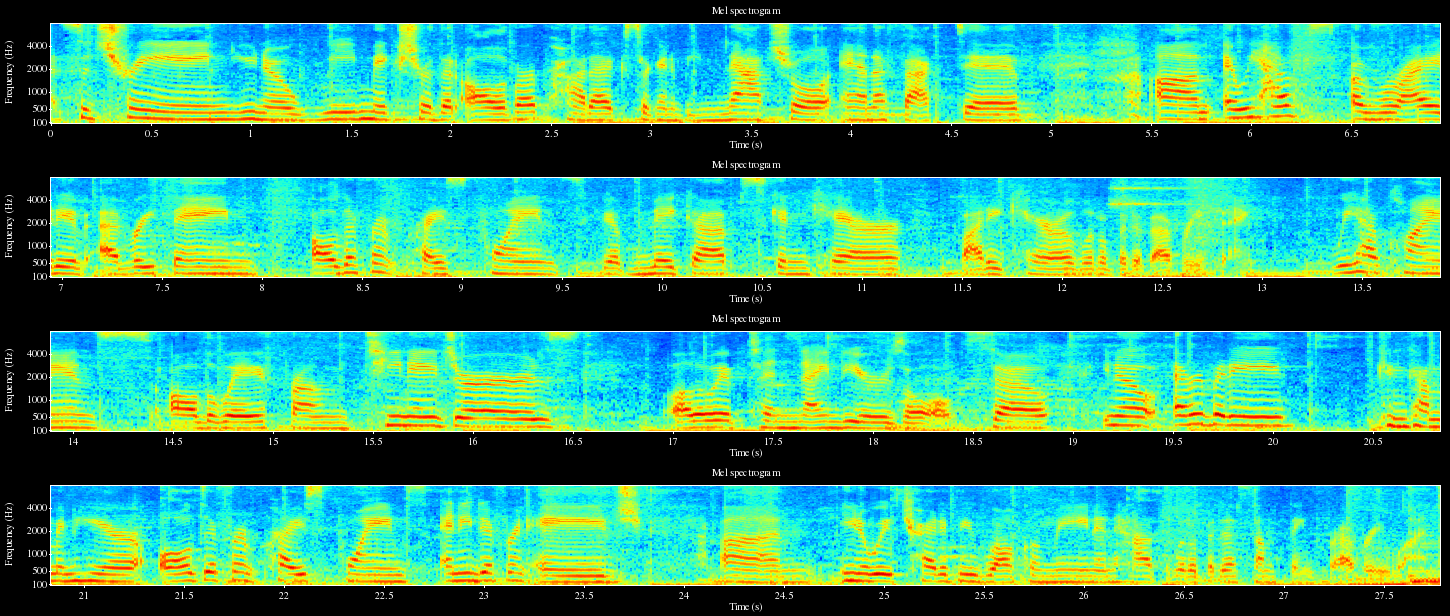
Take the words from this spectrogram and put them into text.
At Citrine, you know, we make sure that all of our products are gonna be natural and effective. Um, and we have a variety of everything, all different price points. We have makeup, skincare, body care, a little bit of everything. We have clients all the way from teenagers all the way up to 90 years old. So, you know, everybody can come in here, all different price points, any different age. Um, you know, we try to be welcoming and have a little bit of something for everyone.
